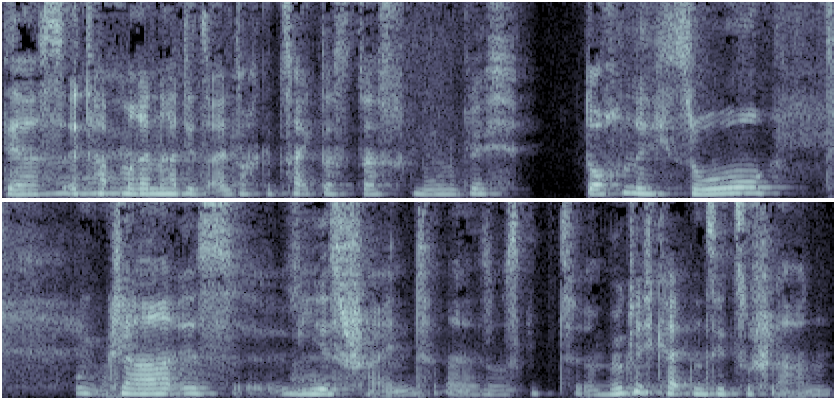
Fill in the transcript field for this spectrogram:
das Ah. Etappenrennen hat jetzt einfach gezeigt, dass das womöglich doch nicht so klar ist, wie es scheint. Also es gibt äh, Möglichkeiten, sie zu schlagen.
